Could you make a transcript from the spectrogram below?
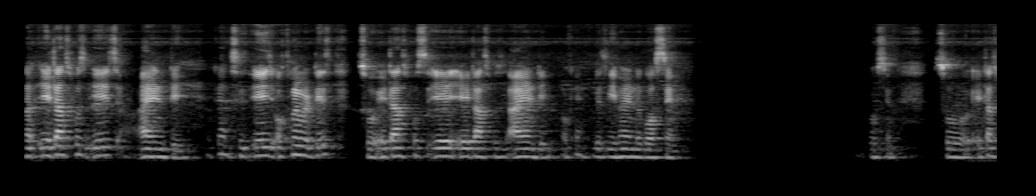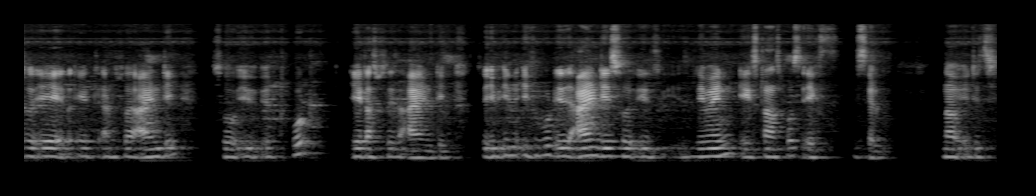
now a transpose a is int okay? Since a is orthonormative so a transpose a a transpose int okay? This is given in the question. Question. So a transpose a a transpose int so you, you put a transpose is int so if, if you put int so it, it remain x transpose x itself. Now it is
